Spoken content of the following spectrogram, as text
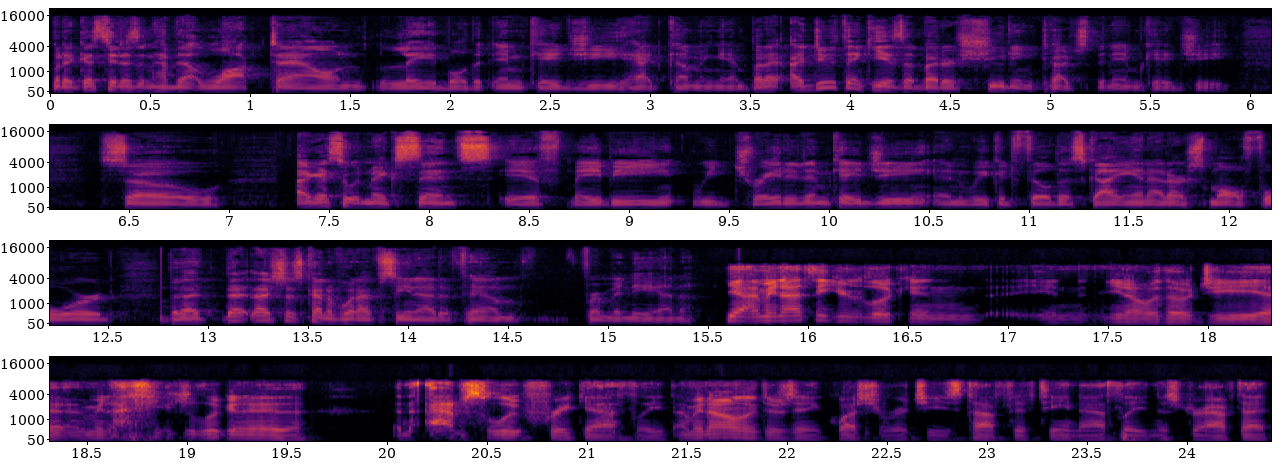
but I guess he doesn't have that lockdown label that MKG had coming in. But I, I, do think he has a better shooting touch than MKG. So I guess it would make sense if maybe we traded MKG and we could fill this guy in at our small forward. But that, that, that's just kind of what I've seen out of him from Indiana. Yeah, I mean, I think you're looking in you know with OG. I mean, I think you're looking at a, an absolute freak athlete. I mean, I don't think there's any question Richie's top 15 athlete in this draft. I,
